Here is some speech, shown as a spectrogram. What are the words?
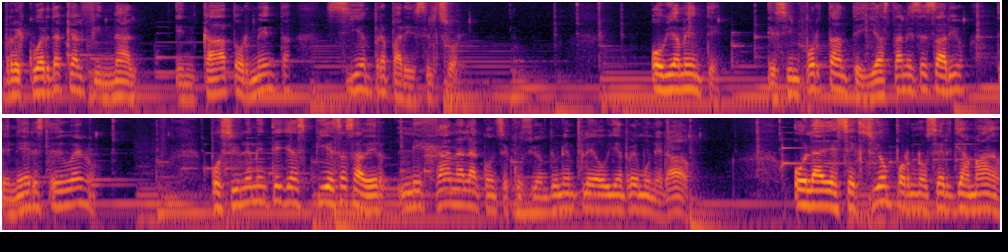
Recuerda que al final, en cada tormenta, siempre aparece el sol. Obviamente, es importante y hasta necesario tener este duelo, Posiblemente ya empiezas a ver lejana la consecución de un empleo bien remunerado o la decepción por no ser llamado.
